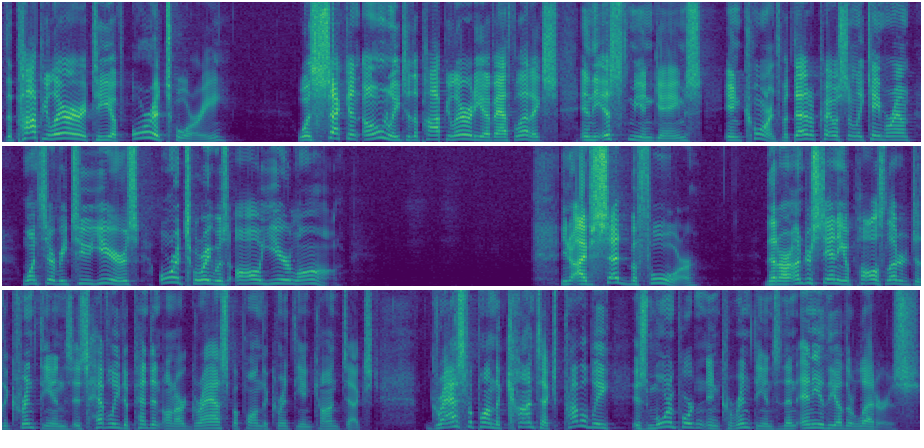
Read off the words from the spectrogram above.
The popularity of oratory was second only to the popularity of athletics in the Isthmian Games in Corinth, but that occasionally came around once every two years. Oratory was all year long. You know, I've said before that our understanding of Paul's letter to the Corinthians is heavily dependent on our grasp upon the Corinthian context. Grasp upon the context probably is more important in Corinthians than any of the other letters.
